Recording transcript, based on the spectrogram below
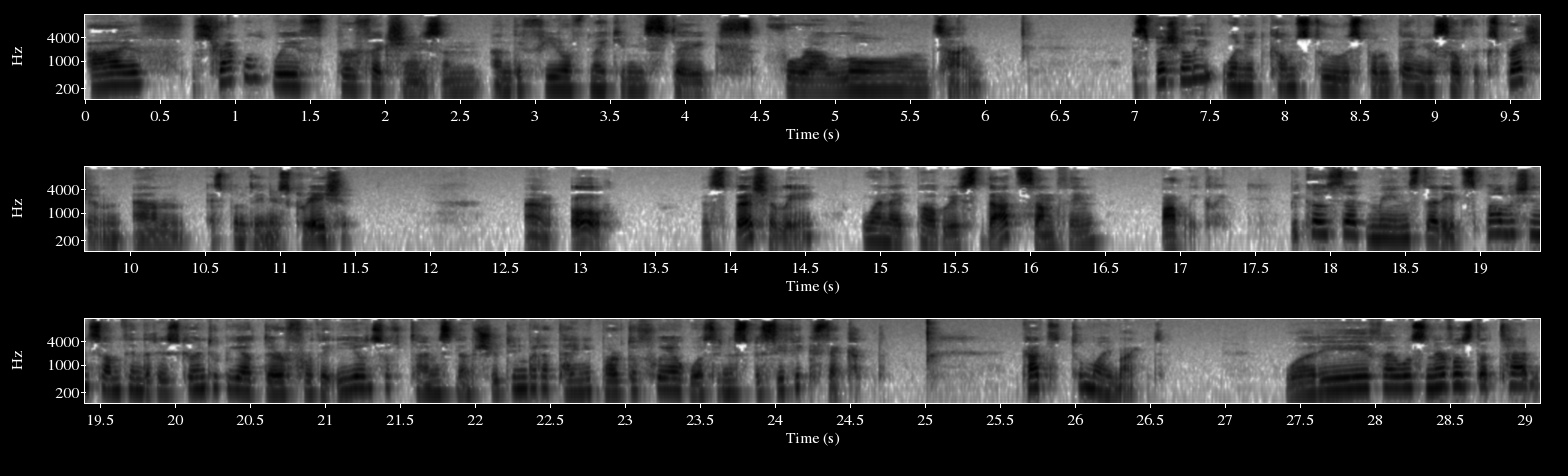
I've struggled with perfectionism and the fear of making mistakes for a long time, especially when it comes to spontaneous self expression and spontaneous creation. And oh, especially when I publish that something publicly because that means that it's publishing something that is going to be out there for the eons of time snapshotting but a tiny part of where I was in a specific second. Cut to my mind. What if I was nervous that time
